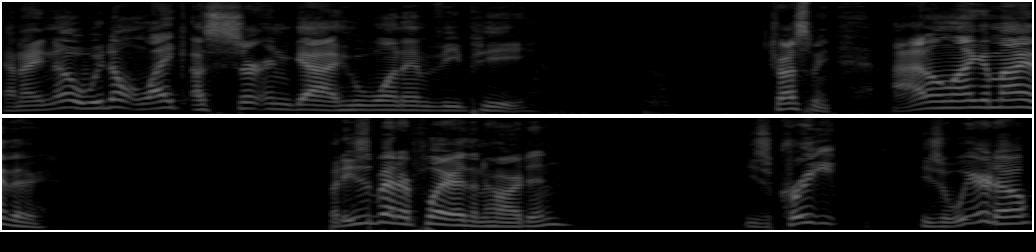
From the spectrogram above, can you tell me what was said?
And I know we don't like a certain guy who won MVP. Trust me, I don't like him either. But he's a better player than Harden. He's a creep. He's a weirdo.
